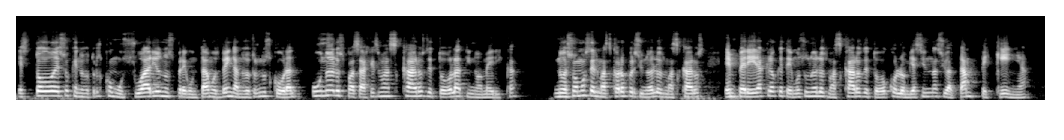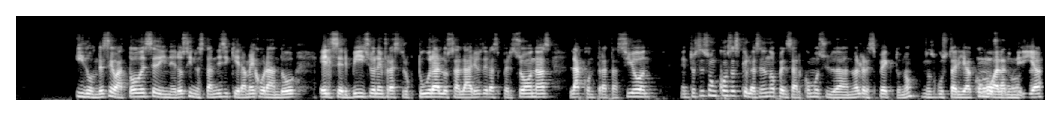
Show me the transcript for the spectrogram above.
es todo eso que nosotros como usuarios nos preguntamos, venga, nosotros nos cobran uno de los pasajes más caros de toda Latinoamérica no somos el más caro, pero sí uno de los más caros. En Pereira creo que tenemos uno de los más caros de todo Colombia, siendo una ciudad tan pequeña. ¿Y dónde se va todo ese dinero si no están ni siquiera mejorando el servicio, la infraestructura, los salarios de las personas, la contratación? Entonces son cosas que lo hacen uno pensar como ciudadano al respecto, ¿no? Nos gustaría como algún día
